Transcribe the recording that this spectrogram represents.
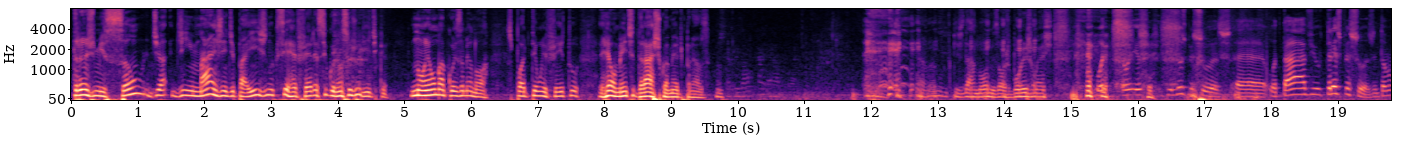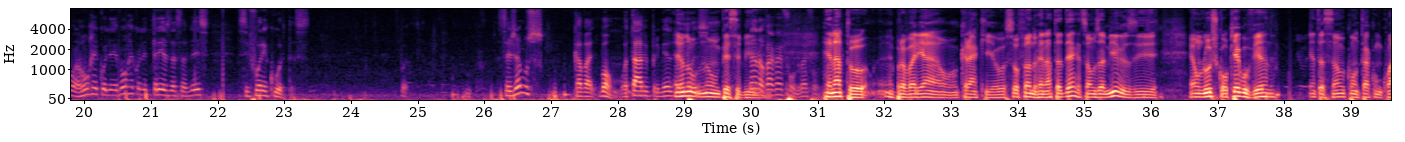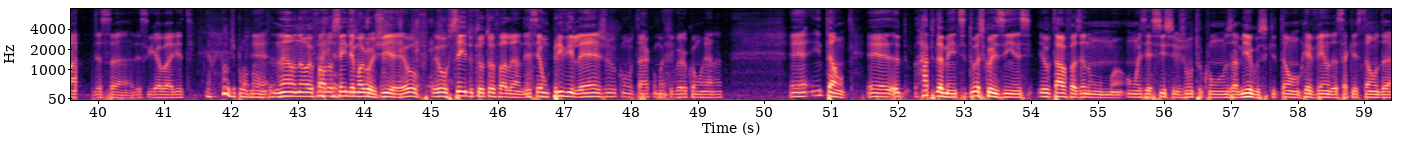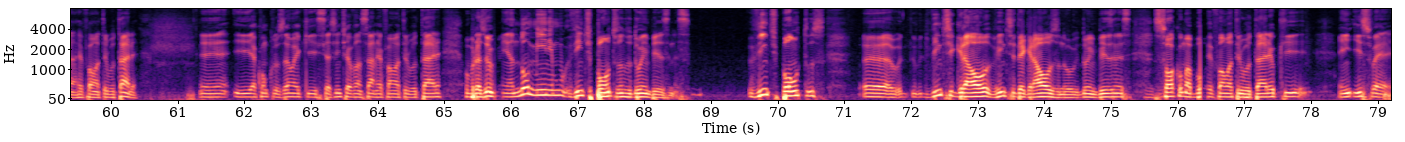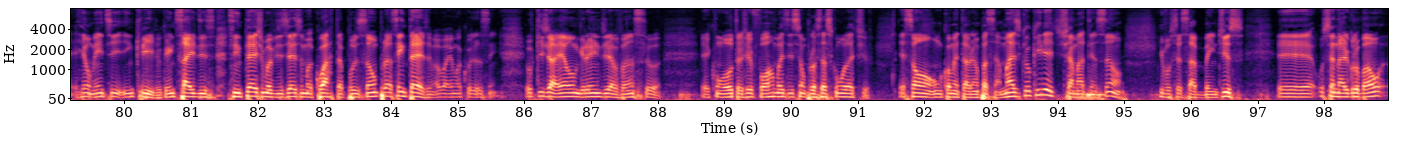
transmissão de, de imagem de país no que se refere à segurança jurídica. Não é uma coisa menor. Isso pode ter um efeito realmente drástico a médio prazo. Quis dar nomes aos bois, mas. O, eu, eu, tem duas pessoas. É, Otávio, três pessoas. Então vamos, lá, vamos, recolher, vamos recolher três dessa vez, se forem curtas. Sejamos cavalheiros. Bom, Otávio primeiro. Depois... Eu não, não percebi. Não, não, vai, vai fundo, vai fundo. Renato, é, para variar, o craque, eu sou fã do Renato há décadas, somos amigos e é um luxo qualquer governo, orientação, contar com quatro dessa, desse gabarito. É um diplomata. É, não, não, eu falo sem demagogia. Eu, eu sei do que eu estou falando. Esse é um privilégio contar com uma figura como o Renato. É, então, é, rapidamente, duas coisinhas. Eu estava fazendo um, um exercício junto com os amigos que estão revendo essa questão da reforma tributária. É, e a conclusão é que se a gente avançar na reforma tributária, o Brasil ganha no mínimo 20 pontos no Doing Business. 20 pontos, uh, 20, grau, 20 degraus no Doing Business, uhum. só com uma boa reforma tributária, o que isso é realmente incrível, que a gente sai de centésima, vigésima quarta posição para centésima, vai uma coisa assim. O que já é um grande avanço é, com outras reformas, isso é um processo cumulativo. É só um comentário uma passando. Mas o que eu queria te chamar a atenção, e você sabe bem disso, é, o cenário global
